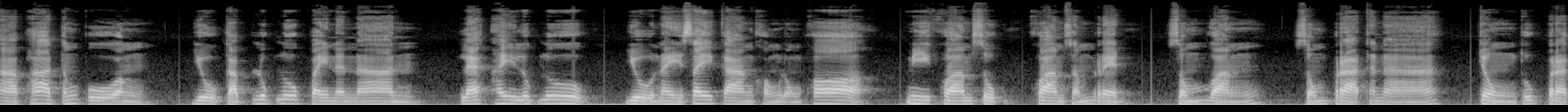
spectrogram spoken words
อาพาธทั้งปวง อยู่กับลูกๆไปนานๆ และให้ลูกๆอยู่ในไส้กลางของหลวงพ่อ มีความสุข ความสำเร็จ สมหวัง สมปรารถนา จงทุกประ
